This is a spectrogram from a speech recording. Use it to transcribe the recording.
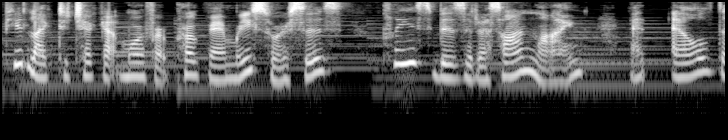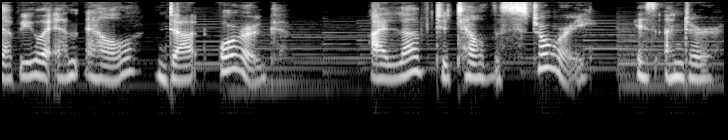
If you'd like to check out more of our program resources, please visit us online at lwml.org. I Love to Tell the Story is under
